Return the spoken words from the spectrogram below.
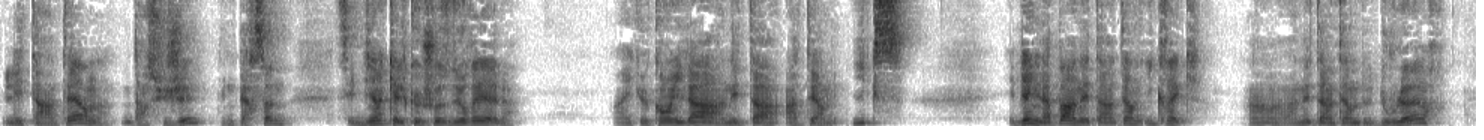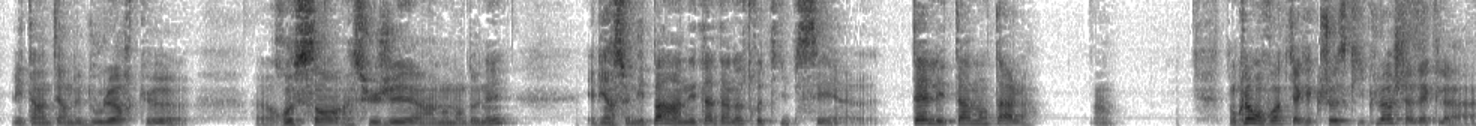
l'état interne d'un sujet, d'une personne, c'est bien quelque chose de réel. Hein, et que quand il a un état interne X, eh bien il n'a pas un état interne Y. Hein, un état interne de douleur, l'état interne de douleur que euh, ressent un sujet à un moment donné, eh bien ce n'est pas un état d'un autre type, c'est euh, tel état mental. Hein. Donc là on voit qu'il y a quelque chose qui cloche avec la,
